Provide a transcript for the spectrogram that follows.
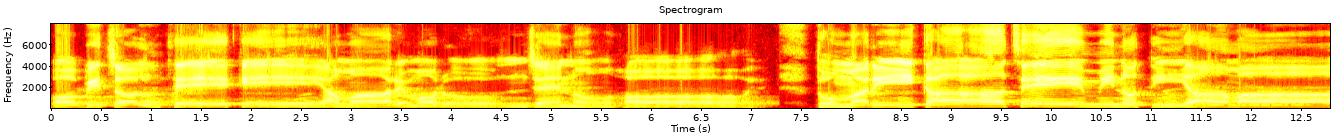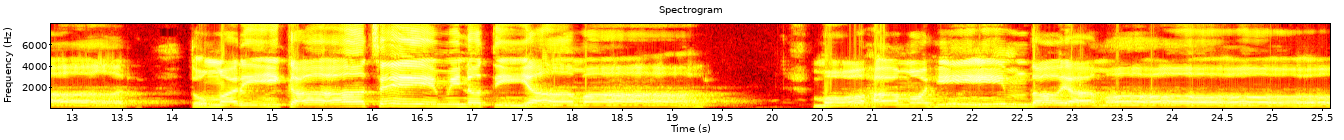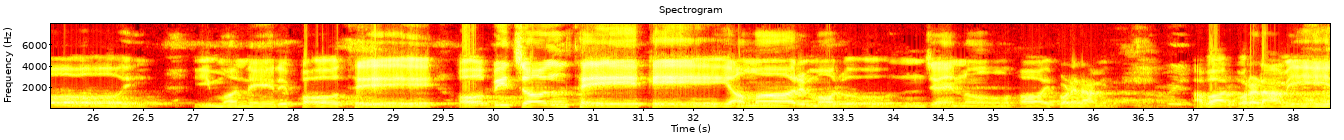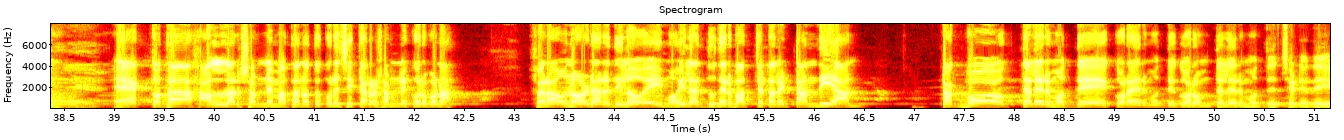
অবিচল থেকে আমার মরণ যেন হয়। তোমারই কাছে মিনতি আমার। তোমারই কাছে মিনতি আমার। মহামহিম দয়াময়, ইমানের পথে অবিচল থেকে আমার মরণ যেন হয়। পড়ে না আমিন। আবার পড়ে না আমিন। এক কথা আল্লাহর সামনে মাথা নত করেছি, কারও সামনে করব না। ফেরাউন অর্ডার দিল এই মহিলার দুধের বাচ্চাটারে টান দিয়ে আন। টকবক তেলের মধ্যে কড়াইয়ের মধ্যে গরম তেলের মধ্যে ছেড়ে দে।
